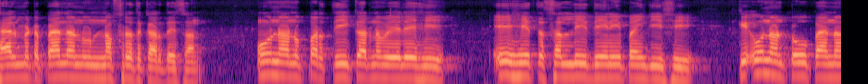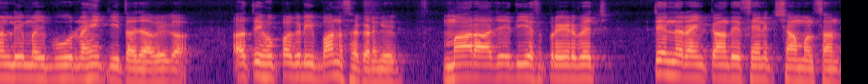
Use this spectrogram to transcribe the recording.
ਹੈਲਮਟ ਪਹਿਨਣ ਨੂੰ ਨਫ਼ਰਤ ਕਰਦੇ ਸਨ। ਉਹਨਾਂ ਨੂੰ ਭਰਤੀ ਕਰਨ ਵੇਲੇ ਹੀ ਇਹ ਤਸੱਲੀ ਦੇਣੀ ਪੈਂਦੀ ਸੀ ਕਿ ਉਹਨਾਂ ਨੂੰ ਟੋਪ ਪਹਿਨਣ ਲਈ ਮਜਬੂਰ ਨਹੀਂ ਕੀਤਾ ਜਾਵੇਗਾ ਅਤੇ ਉਹ ਪਗੜੀ ਬੰਨ੍ਹ ਸਕਣਗੇ। ਮਹਾਰਾਜੇ ਦੀ ਇਸ ਪਰੇਡ ਵਿੱਚ ਤਿੰਨ ਰੈਂਕਾਂ ਦੇ ਸੈਨਿਕ ਸ਼ਾਮਲ ਸਨ।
